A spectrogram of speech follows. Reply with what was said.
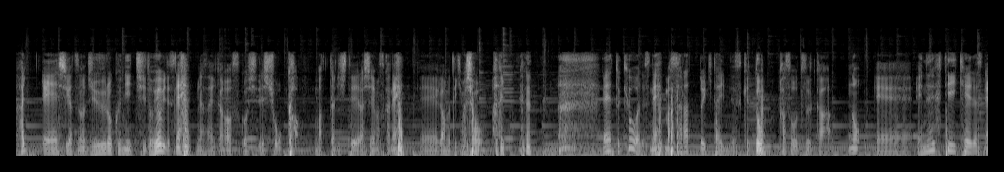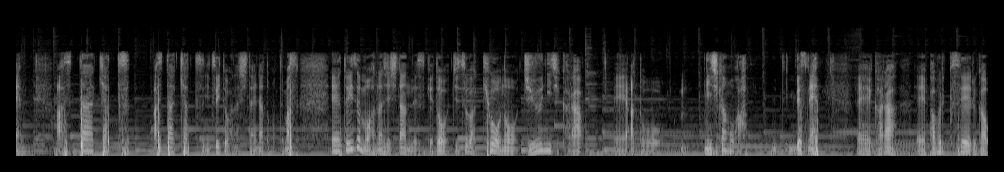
はい、えー4月の16日土曜日ですね。皆さんいかがお過ごしでしょうか？まったりしていらっしゃいますかね、えー頑張っていきましょう。はい。えっと、今日はですね、まあ、さらっといきたいんですけど、仮想通貨の、えー NFT 系ですね。アスターキャッツ。アスターキャッツについてお話ししたいなと思ってます。えっ、と、以前もお話ししたんですけど、実は今日の12時から、えーあと2時間後か、ですね、えーから、えパブリックセールが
